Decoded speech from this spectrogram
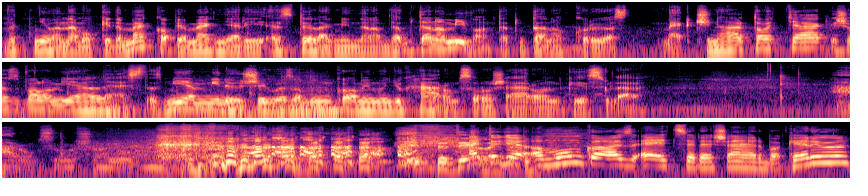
okay, nyilván nem oké, okay, de megkapja, megnyeri, ez tényleg minden nap, de utána mi van? Tehát utána akkor ő azt megcsináltatják, és az valamilyen lesz. Ez milyen minőségű ez a munka, ami mondjuk háromszoros áron készül el? Háromszorosan jó. hát ugye a munka az egyszeres árba kerül,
